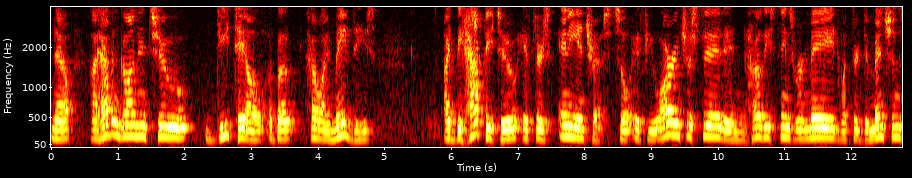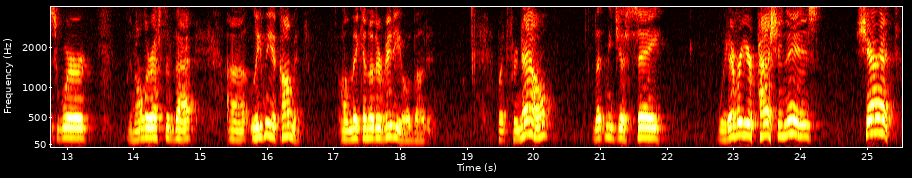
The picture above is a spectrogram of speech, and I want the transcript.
Now, I haven't gone into detail about how I made these. I'd be happy to if there's any interest. So if you are interested in how these things were made, what their dimensions were, and all the rest of that, uh, leave me a comment. I'll make another video about it. But for now, let me just say, whatever your passion is, share it.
